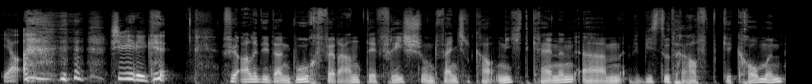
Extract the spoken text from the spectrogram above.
Ja, schwierig. Für alle, die dein Buch Ferrante, Frisch und Fenchelkraut nicht kennen, ähm, wie bist du darauf gekommen?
